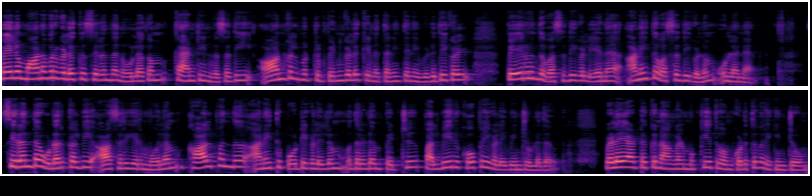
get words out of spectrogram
மேலும் மாணவர்களுக்கு சிறந்த நூலகம் கேண்டீன் வசதி ஆண்கள் மற்றும் பெண்களுக்கு என தனித்தனி விடுதிகள் பேருந்து வசதிகள் என அனைத்து வசதிகளும் உள்ளன. சிறந்த உடற்கல்வி ஆசிரியர் மூலம் கால்பந்து அனைத்து போட்டிகளிலும் முதலிடம் பெற்று பல்வேறு கோப்பைகளை வென்றுள்ளது. விளையாட்டுக்கு நாங்கள் முக்கியத்துவம் கொடுத்து வருகின்றோம்.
